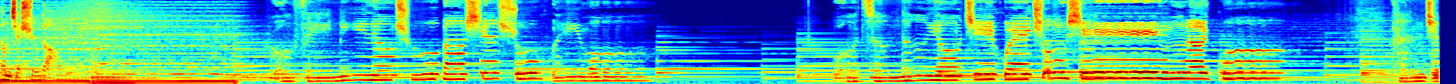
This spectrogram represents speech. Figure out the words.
那么，起来宣告：若非你流出宝血赎回我，我怎能有机会重新来过？看见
